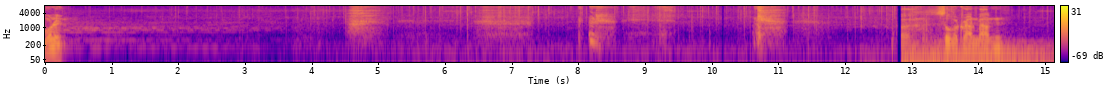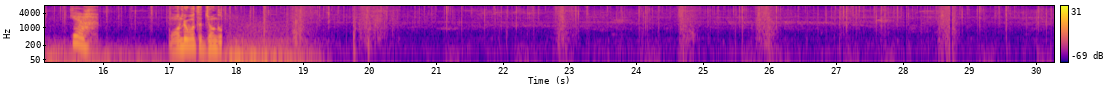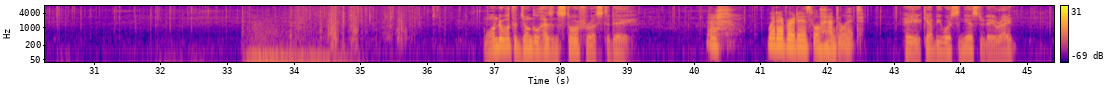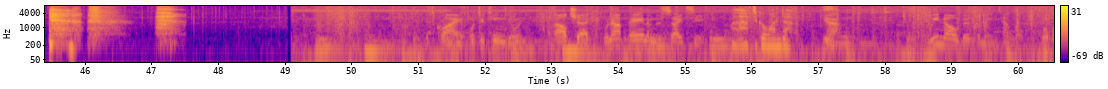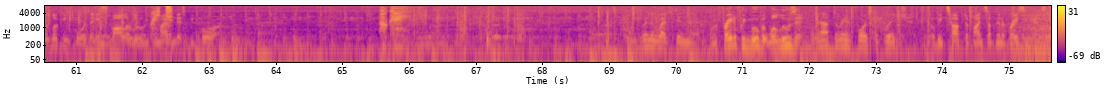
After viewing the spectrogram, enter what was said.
Morning. Uh, Silver Crown Mountain? Yeah. Wonder what the jungle... Wonder what the jungle has in store for us today. Ugh. Whatever it is, we'll handle it. Hey, it can't be worse than yesterday, right? It's quiet. What's your team doing? I'll check. We're not paying them to sightsee. We'll have to go under. Yeah. We know there's the main temple. What we're looking for is any smaller ruins we might have missed before. Okay. Really wedged in there. I'm afraid if we move it, we'll lose it. We're gonna have to reinforce the bridge. It'll be tough to find something to brace against.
